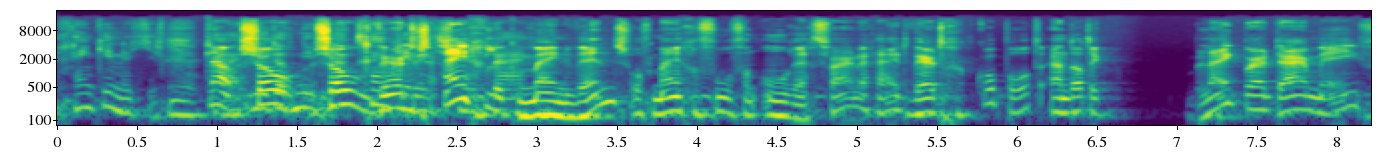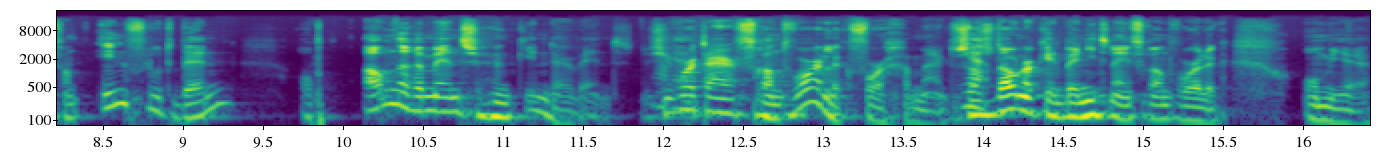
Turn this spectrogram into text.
geen kindertjes meer krijgen. nou, zo, niet zo werd dus eigenlijk mijn wens of mijn gevoel van onrechtvaardigheid werd gekoppeld aan dat ik blijkbaar daarmee van invloed ben andere mensen hun kinderwens. Dus je Ja. wordt daar verantwoordelijk voor gemaakt. Dus Ja. als donorkind ben je niet alleen verantwoordelijk om je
